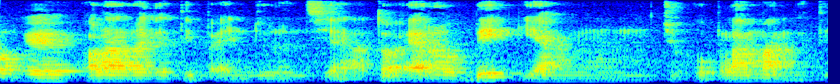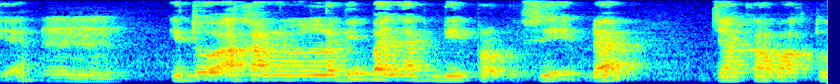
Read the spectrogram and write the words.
oke. Olahraga tipe endurance ya atau aerobik yang cukup lama gitu ya. Hmm. Itu akan lebih banyak diproduksi dan jangka waktu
